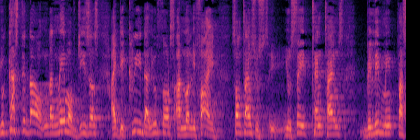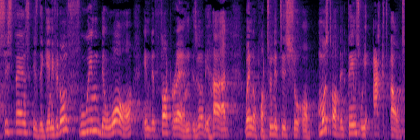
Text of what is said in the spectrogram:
You cast it down in the name of Jesus. I decree that your thoughts are nullified. Sometimes you you say it ten times. Believe me, persistence is the game. If you don't win the war in the thought realm, it's going to be hard when opportunities show up. Most of the things we act out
